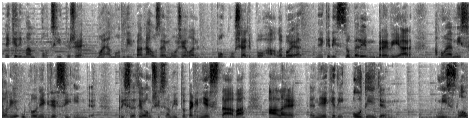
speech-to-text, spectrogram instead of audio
niekedy mám pocit, že moja modlitba naozaj môže len pokúšať Boha, lebo ja niekedy zoberiem breviár a moja mysel je úplne kde si inde. Pri Sv. Omši sa mi to tak nestáva, ale niekedy odídem myslou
